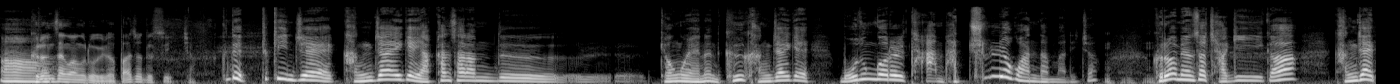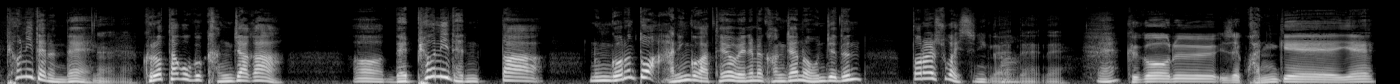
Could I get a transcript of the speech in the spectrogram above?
어. 그런 상황으로 오히려 빠져들 수 있죠. 근데 특히 이제 강자에게 약한 사람들 경우에는 그 강자에게 모든 거를 다 맞추려고 한단 말이죠. 그러면서 자기가 강자의 편이 되는데 네, 네. 그렇다고 그 강자가 어, 내 편이 된다는 거는 또 아닌 것 같아요. 왜냐하면 강자는 언제든 떠날 수가 네, 있으니까. 네, 네. 예? 그거를 이제 관계의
